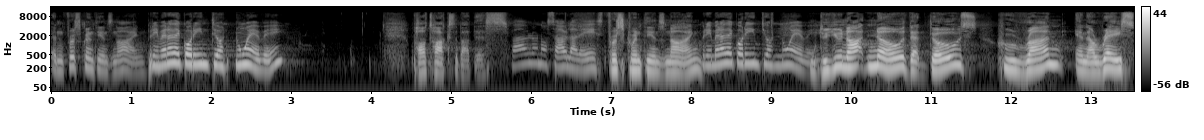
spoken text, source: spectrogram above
in 1 Corinthians 9, Primera de Corintios 9, Paul talks about this. Pablo nos habla de esto. 1 Corinthians 9. Primera de Corintios 9. Do you not know that those who run in a race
